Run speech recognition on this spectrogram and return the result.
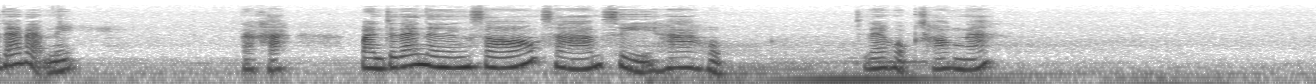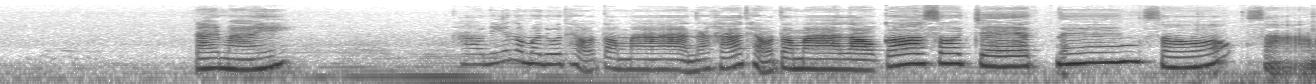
จะได้แบบนี้นะคะ มันจะได้หนึ่งสองสามสี่ห้าหกจะได้หกช่องนะ ได้ไหมคราวนี้เรามาดูแถวต่อมานะคะ แถวต่อมาเราก็โซ่เจ็ดหนึ่งสองสาม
